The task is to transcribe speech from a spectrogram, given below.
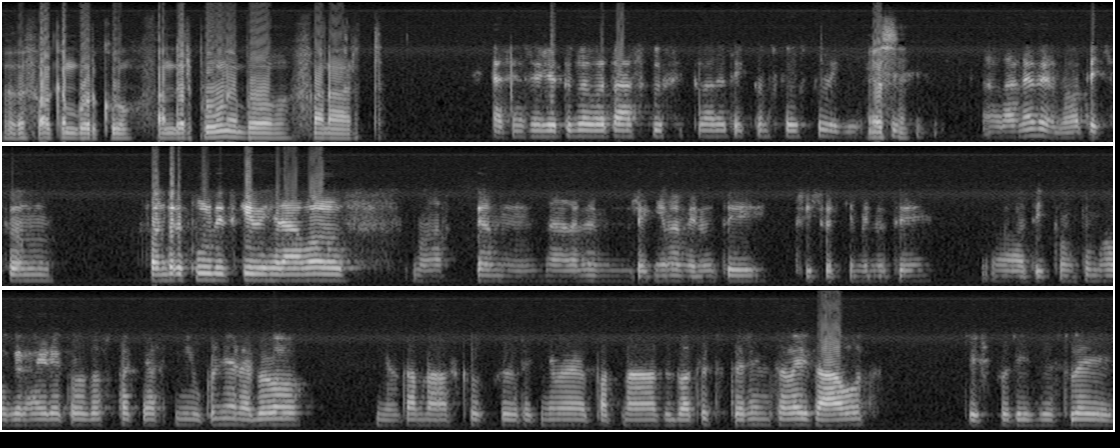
ve Falkenburgu? Van der Poel nebo Fanart? Já si myslím, že tuhle otázku si klade teď spoustu lidí. Jasně. Ale nevím, no, teď Van der Poel vždycky vyhrával s nástupem, já nevím, řekněme minuty, tři čtvrtě minuty. A teď v tom Holgerheide to zase tak jasný úplně nebylo. Měl tam náskok, řekněme, 15-20 vteřin celý závod. Těžko říct, jestli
